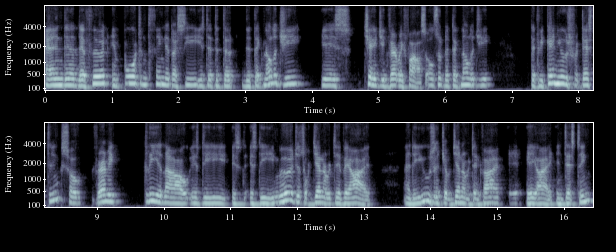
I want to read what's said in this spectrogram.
and then the third important thing that I see is that the, the technology is changing very fast. Also, the technology that we can use for testing. So very clear now is the is, is the emergence of generative AI and the usage of generative AI in testing,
